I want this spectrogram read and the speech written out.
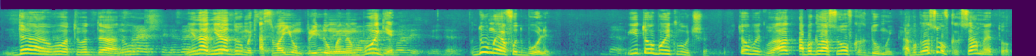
да, вот, вот, да. Не ну, знаешь, не, знаешь, не, надо, не надо думать о своем придуманном Боге. да. Думай о футболе. Да. И то будет лучше. И то будет лучше. А, об огласовках думай. Об огласовках самое то.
